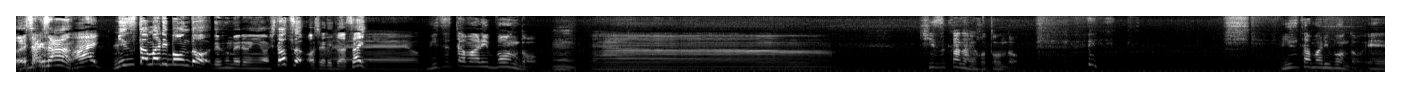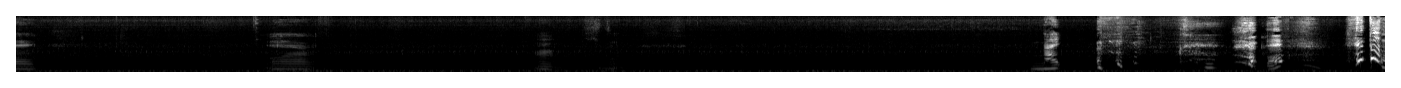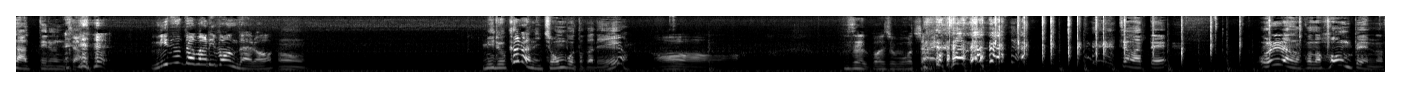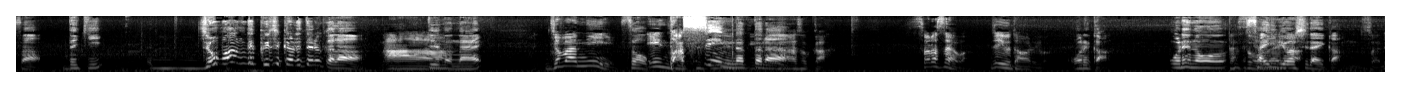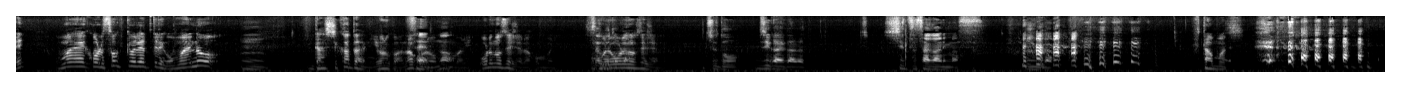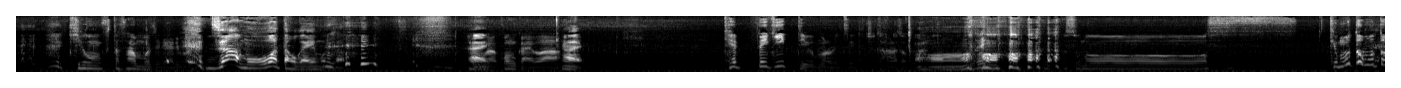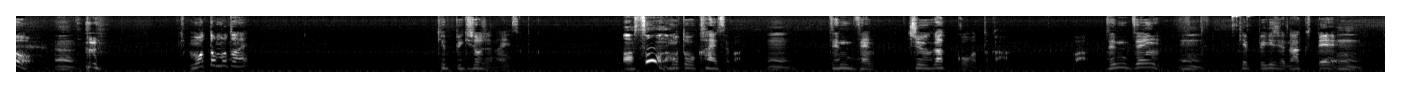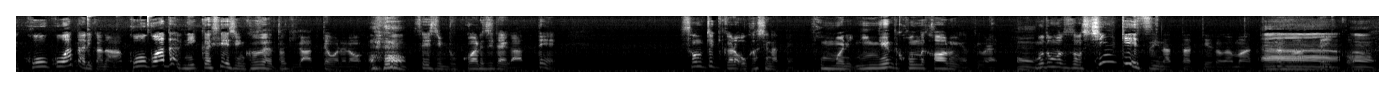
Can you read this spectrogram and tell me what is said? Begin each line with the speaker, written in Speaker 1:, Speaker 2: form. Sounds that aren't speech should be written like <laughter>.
Speaker 1: うさぎさん
Speaker 2: はい
Speaker 1: 水溜りボンドで踏める韻を一つ教えてください。
Speaker 2: えー、水溜りボンド。
Speaker 1: うん。
Speaker 2: えー、気づかないほとんど。<laughs> 水溜りボンド。えー、えー、うん。ない。<laughs>
Speaker 1: え？<laughs> 下手なってるんじゃん。
Speaker 2: 水溜りボンドやろ？
Speaker 1: うん。見るからにチョンボとかでええやん。
Speaker 2: ああ。ふざけこれちょ、もうちゃい。<laughs>
Speaker 1: ちょ待って。俺らのこの本編のさ、出来？序盤でくじかれてるから、
Speaker 2: ああ。
Speaker 1: っていうのない？
Speaker 2: 序盤に、
Speaker 1: そう
Speaker 2: エンジン
Speaker 1: バシーンなったら
Speaker 2: ああ、そっか。そらそうやわ。じゃあ言うたら悪いわ。
Speaker 1: 俺か。俺の裁量次第か。
Speaker 2: そうやで。お前これ即興でやってるから、お前の
Speaker 1: うん。
Speaker 2: 出し方によるからな、これほんまに。俺のせいじゃない、ほんまに。
Speaker 1: そういうこと？か
Speaker 2: ほんまに俺のせいじゃない。
Speaker 1: ちょっと、次回から、ち質下がります。いいの。<laughs>
Speaker 2: 二文字。<laughs> 基本二三文字でやります。
Speaker 1: じゃあもう終わった方がええもんな。<laughs> はい。
Speaker 2: まあ今回は、
Speaker 1: はい。
Speaker 2: 鉄壁っていうものについてちょっと話そうかなと
Speaker 1: あ
Speaker 2: 思ってね。その、すもともと、
Speaker 1: あ。うん。
Speaker 2: もともとね、潔癖症じゃないんですよ、
Speaker 1: あ、そうなの？
Speaker 2: 僕元を返せば。
Speaker 1: うん。
Speaker 2: 全然。中学校とかは、全然、
Speaker 1: うん。
Speaker 2: 潔癖じゃなくて、
Speaker 1: うん。
Speaker 2: で高校あたりかな高校あたりに一回精神崩れた時があって、俺の。精神ぶっ壊れ時代があって、その時からおかしなってん。ほんまに。人間ってこんな変わるんやってぐらい。
Speaker 1: うん。
Speaker 2: もともとその神経質になったっていうのがまあ、なんかあって一個。
Speaker 1: あー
